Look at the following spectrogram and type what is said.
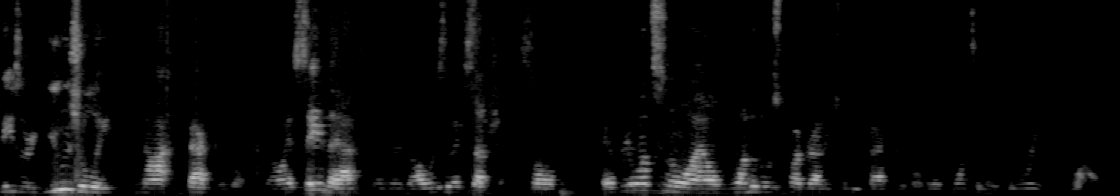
These are usually not factorable. Now I say that, and there's always an exception. So every once in a while, one of those quadratics will be factorable, but it's once in a great while.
